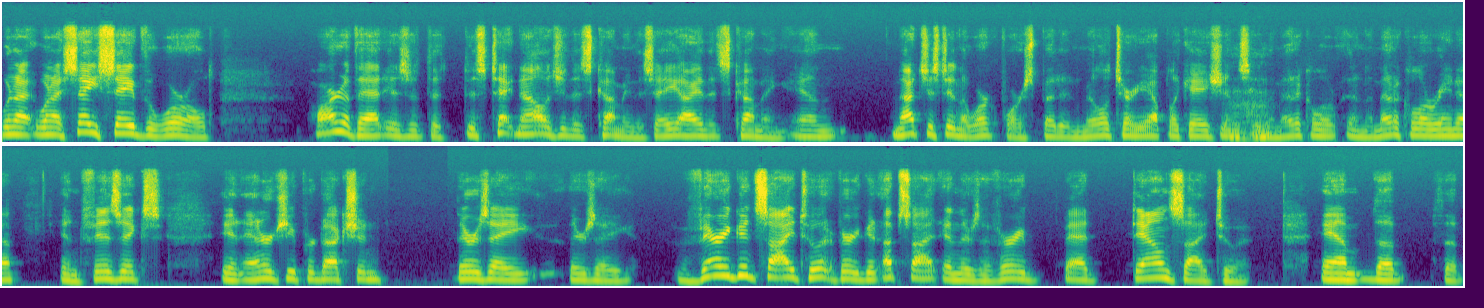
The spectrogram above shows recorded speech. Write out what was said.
when I when I say save the world, part of that is that the, this technology that's coming, this AI that's coming, and not just in the workforce, but in military applications, mm-hmm. in the medical in the medical arena, in physics, in energy production, there's a there's a very good side to it, a very good upside, and there's a very bad downside to it. And the the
